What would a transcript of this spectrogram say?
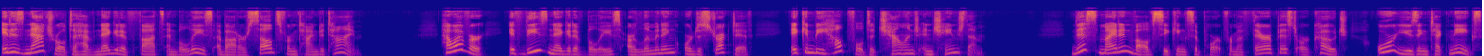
It is natural to have negative thoughts and beliefs about ourselves from time to time. However, if these negative beliefs are limiting or destructive, it can be helpful to challenge and change them. This might involve seeking support from a therapist or coach or using techniques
